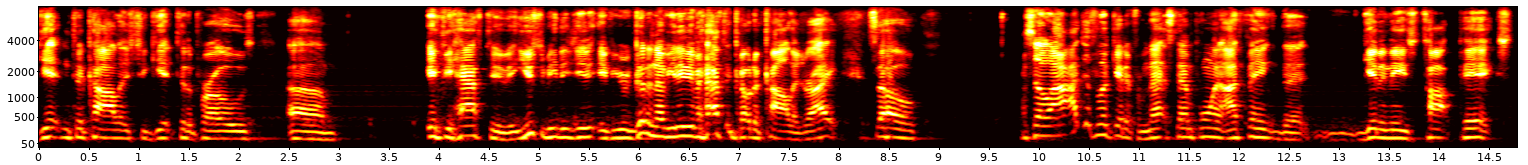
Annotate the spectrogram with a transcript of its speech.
getting to college to get to the pros. Um, if you have to, it used to be that you, if you were good enough, you didn't even have to go to college, right? So, so I, I just look at it from that standpoint. I think that getting these top picks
